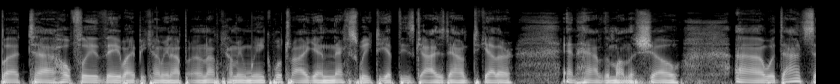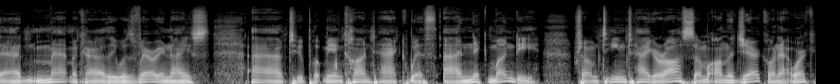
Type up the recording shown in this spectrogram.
but uh, hopefully they might be coming up in an upcoming week. We'll try again next week to get these guys down together and have them on the show. Uh, with that said, Matt McCarthy was very nice uh, to put me in contact with uh, Nick Mundy from Team Tiger Awesome on the Jericho Network.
